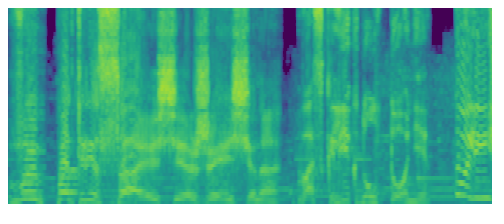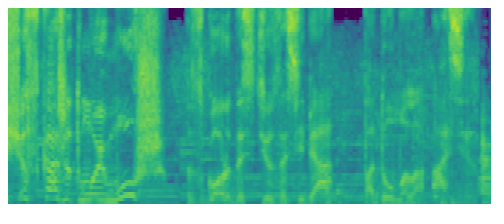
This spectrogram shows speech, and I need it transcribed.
«Вы потрясающая женщина!» Воскликнул Тони. «То ли еще скажет мой муж?» С гордостью за себя подумала Ася.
